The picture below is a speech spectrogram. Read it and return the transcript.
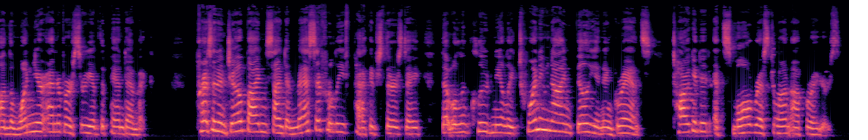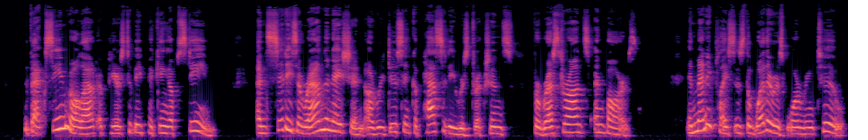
on the one year anniversary of the pandemic. President Joe Biden signed a massive relief package Thursday that will include nearly 29 billion in grants targeted at small restaurant operators. The vaccine rollout appears to be picking up steam, and cities around the nation are reducing capacity restrictions for restaurants and bars. In many places, the weather is warming too,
